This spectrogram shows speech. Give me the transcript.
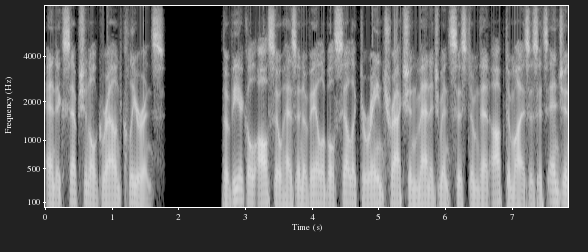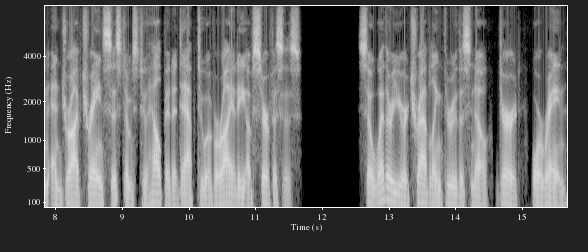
and exceptional ground clearance. The vehicle also has an available Selec-Terrain traction management system that optimizes its engine and drivetrain systems to help it adapt to a variety of surfaces. So whether you're traveling through the snow, dirt, or rain,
